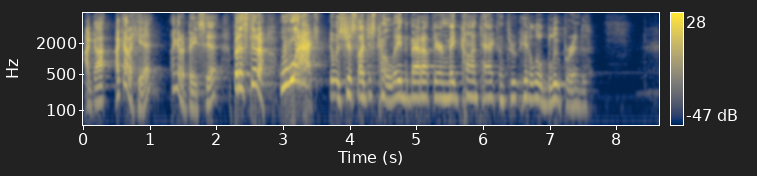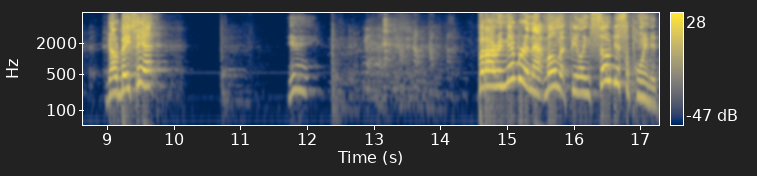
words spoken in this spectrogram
I got, I got a hit. I got a base hit. But instead of whack, it was just, I just kind of laid the bat out there and made contact and threw, hit a little blooper into. Got a base hit. Yay. But I remember in that moment feeling so disappointed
